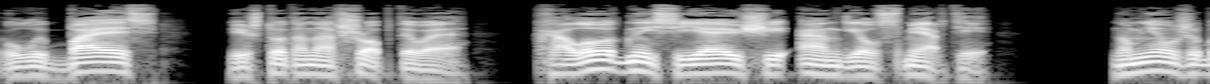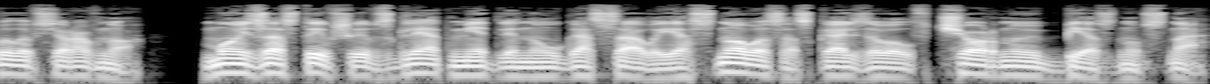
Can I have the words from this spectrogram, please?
улыбаясь и что-то нашептывая — Холодный, сияющий ангел смерти. Но мне уже было все равно. Мой застывший взгляд медленно угасал, и я снова соскальзывал в черную бездну сна.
